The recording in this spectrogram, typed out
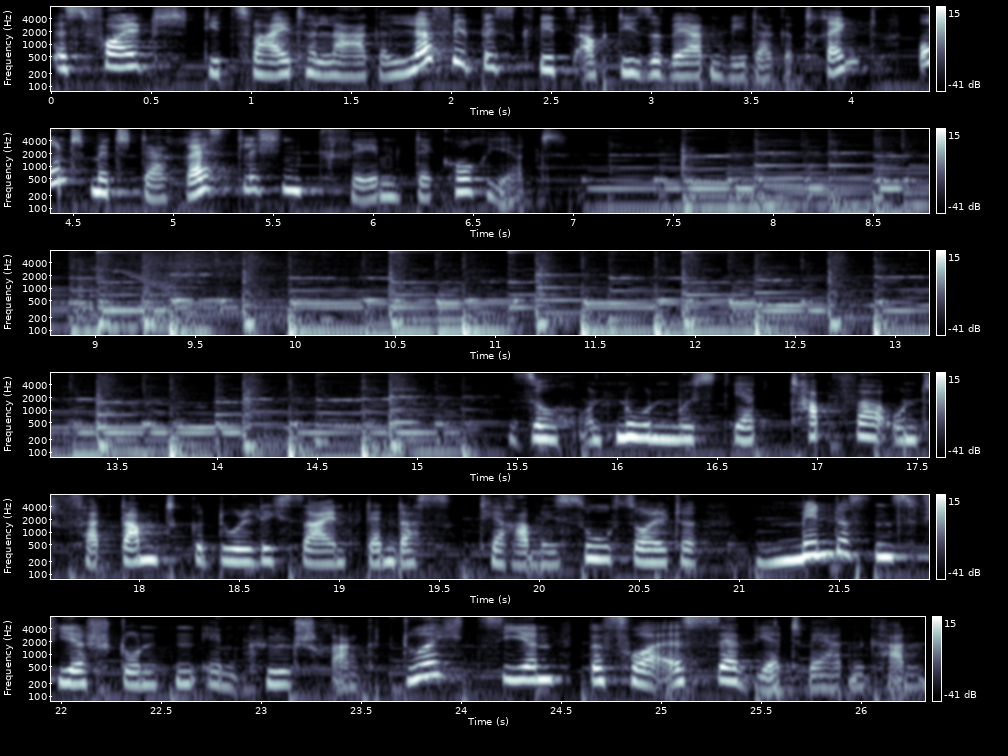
Es folgt die zweite Lage Löffelbiskuits, auch diese werden wieder getränkt und mit der restlichen Creme dekoriert. So, und nun müsst ihr tapfer und verdammt geduldig sein, denn das Tiramisu sollte mindestens vier Stunden im Kühlschrank durchziehen, bevor es serviert werden kann.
